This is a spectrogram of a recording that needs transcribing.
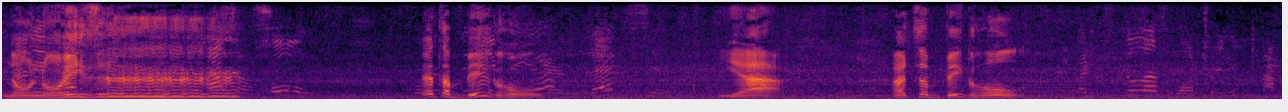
No noise. That's a hole. That's a big hole. That's it. Yeah. That's a big hole. But it still has water in it. And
